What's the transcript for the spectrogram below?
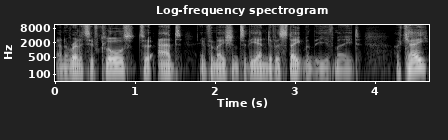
and a relative clause to add information to the end of a statement that you've made. Okay.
